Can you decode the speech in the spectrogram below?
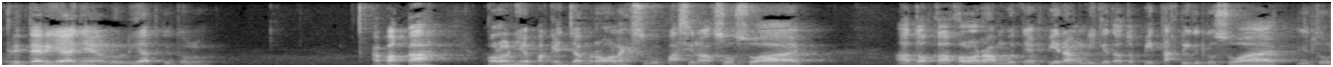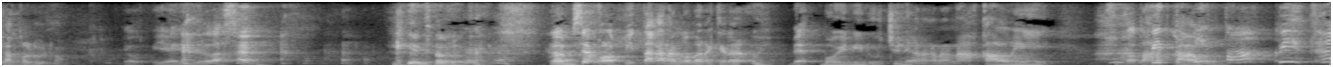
Kriterianya yang lu lihat gitu loh. Apakah kalau dia pakai jam Rolex lu pasti langsung swipe? Ataukah kalau rambutnya pirang dikit atau pitak dikit lu swipe gitu Pitak loh. lu dong. Ya, ya jelas kan. gitu nggak bisa kalau pita kan anggapannya kira wih bad boy ini lucu nih anak-anak nakal nih suka pita tarkam pita pita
